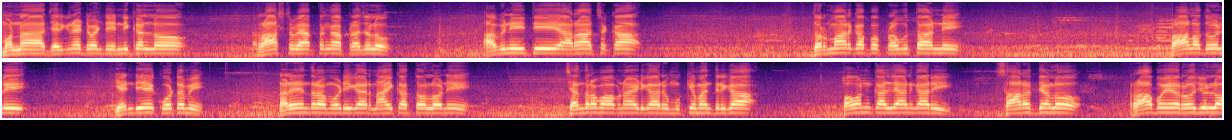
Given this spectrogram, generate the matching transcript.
మొన్న జరిగినటువంటి ఎన్నికల్లో రాష్ట్ర వ్యాప్తంగా ప్రజలు అవినీతి అరాచక దుర్మార్గపు ప్రభుత్వాన్ని పాలదోలి ఎన్డీఏ కూటమి నరేంద్ర మోడీ గారి నాయకత్వంలోని చంద్రబాబు నాయుడు గారు ముఖ్యమంత్రిగా పవన్ కళ్యాణ్ గారి సారథ్యంలో రాబోయే రోజుల్లో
